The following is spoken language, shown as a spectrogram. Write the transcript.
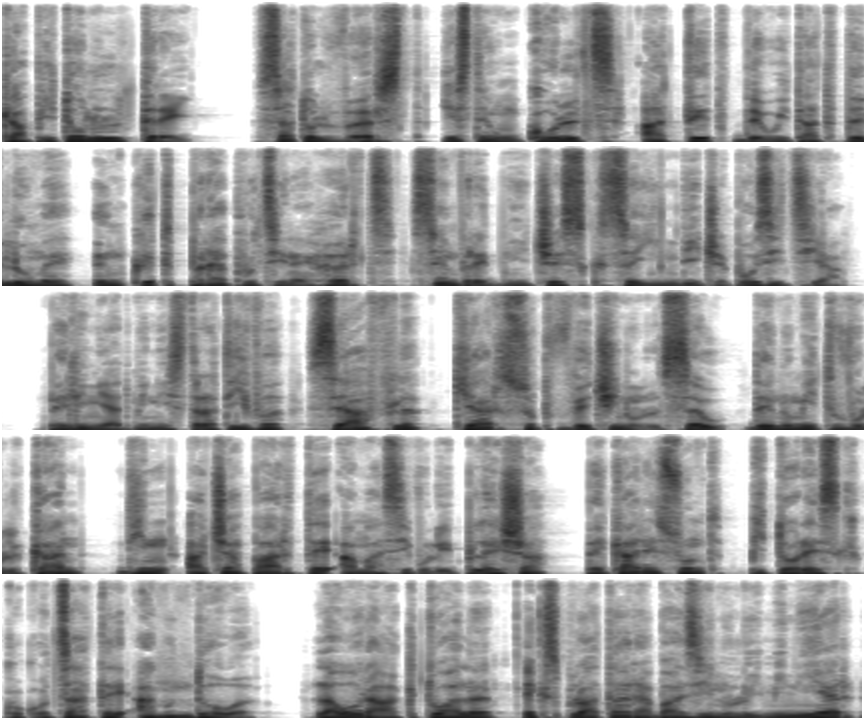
Capitolul 3 Satul Verst este un colț atât de uitat de lume încât prea puține hărți se învrednicesc să indice poziția. Pe linia administrativă se află chiar sub vecinul său, denumit Vulcan, din acea parte a masivului Pleșa, pe care sunt pitoresc cocoțate amândouă. La ora actuală, exploatarea bazinului minier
